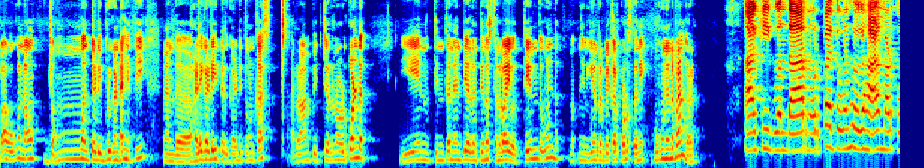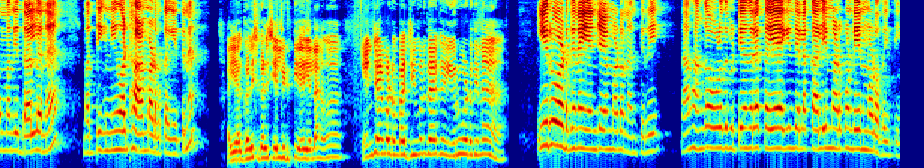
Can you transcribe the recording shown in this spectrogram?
ಬಾ ಹೋಗು ನಾವು ಜಮ್ ಅಂತೇಳಿ ಇಬ್ರು ಗಂಡ ಹೆಂಡತಿ ನಂದು ಹಳೆ ಗಾಡಿ ಇತ್ತು ಗಾಡಿ ತಗೊಂಡ್ ಕಾಸ್ ಆರಾಮ್ ಪಿಕ್ಚರ್ ನೋಡ್ಕೊಂಡು ಏನು ತಿಂತಾನೆ ಅಂತ ಅದನ್ನ ತಿನ್ನಿಸ್ತಾನೆ ಬಾ ಇವತ್ತು ತಿಂದು ಉಂಡು ಮತ್ತೆ ನಿನ್ಗೇನ್ರ ಬೇಕಾದ್ರೆ ಕೊಡಿಸ್ತಾನೆ. ಹೋಗು ಬಾಂಗ್ರ ಬಾಂಗರ್ ಆಕಿಗೆ ಒಂದು ಆರ್ನೂರು ರೂಪಾಯಿ ತಗೊಂಡು ಹೋಗಿ ಹಾಳು ಮಾಡ್ಕೊಂಡ್ ಬಂದಿದ್ದ ಅಲ್ಲನ? ಮತ್ತೀಗ ನೀವ್ ಒಟ್ಟು ಹಾಳು ಮಾಡ್ಬೇಕಾಗೈತಿನ? ಅಯ್ಯ ಗಳಿಸಿ ಗಳಿಸಿ ಎಲ್ಲಿ ಇರ್ತೀಯ ಎಲ್ಲಾನು? ಎಂಜಾಯ್ ಮಾಡೋಣ ಬಾ ಜೀವನದಾಗ ಇರುವ ದಿನ. ಇರು ದಿನ ಎಂಜಾಯ್ ಮಾಡೋಣ ಅಂತೀರಿ? ನಾವ್ ಹಂಗ ಉಳಿದು ಬಿಟ್ಟಿ ಅಂದ್ರೆ ಕೈಯಾಗಿಂದೆಲ್ಲ ಖಾಲಿ ಮಾಡ್ಕೊಂಡು ಏನ್ ಮಾಡೋದೈತಿ?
